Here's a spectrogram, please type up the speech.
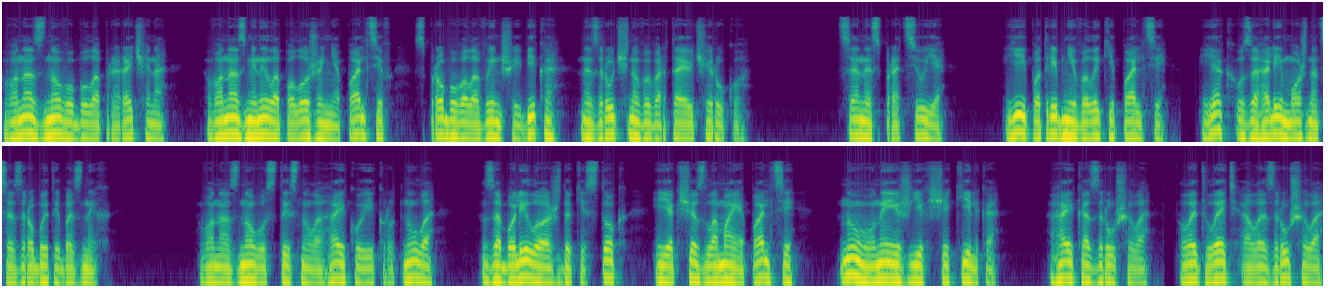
Вона знову була приречена, Вона змінила положення пальців, спробувала в інший бік, незручно вивертаючи руку. Це не спрацює, їй потрібні великі пальці, як взагалі можна це зробити без них? Вона знову стиснула гайку і крутнула, заболіло аж до кісток, і якщо зламає пальці, ну у неї ж їх ще кілька. Гайка зрушила, ледь-ледь, але зрушила.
